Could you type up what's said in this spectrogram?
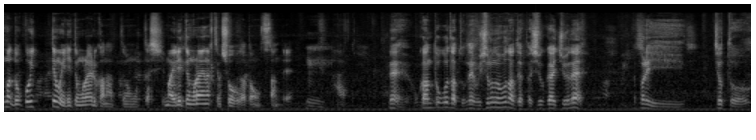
まあどこ行っても入れてもらえるかなって思ったしまあ入れてもらえなくても勝負だと思ってたんで、うん。はい、ね他のとこだとね後ろの方だとやっぱ周回中ねやっぱりちょっと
